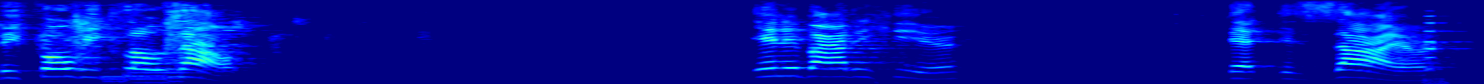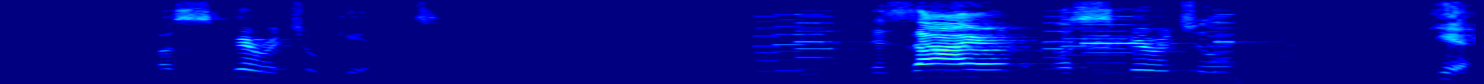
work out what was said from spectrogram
Before we close out, anybody here that desire a spiritual gift? Desire a spiritual gift.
